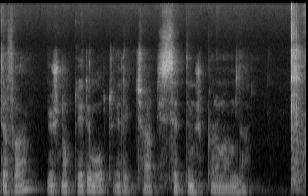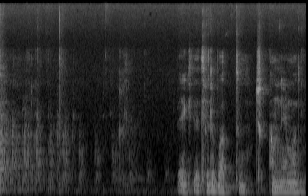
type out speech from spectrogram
İlk defa 3.7 volt elektrik çarp hissettim şu parmağımda. Belki de teli battı. Anlayamadım.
